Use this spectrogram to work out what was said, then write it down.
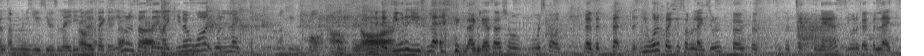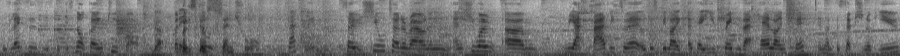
I'm, I'm going to use you as a lady for a Okay. second. You want to start Alright. saying like, you know what, your legs are fucking hot. Oh, they are. Okay, so you want to use legs exactly. That's how she'll respond. No, but that, that you want to focus on legs. You want to go for for tits and ass. You want to go for legs because legs is, is it's not going too far. yeah, but, but, it's, still, sensual. Exactly. Mm. So she'll turn around and, and she won't um, react badly to it. It'll just be like, okay, you've created that hairline shift in her perception of you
